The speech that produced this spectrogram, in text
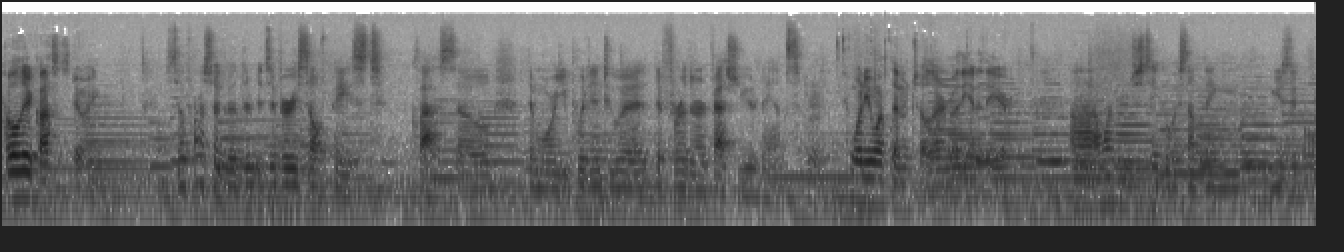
how well are your classes doing? So far, so good. It's a very self-paced class, so the more you put into it, the further and faster you advance. Hmm. What do you want them to learn by the end of the year? Uh, I want them to just take away something musical.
